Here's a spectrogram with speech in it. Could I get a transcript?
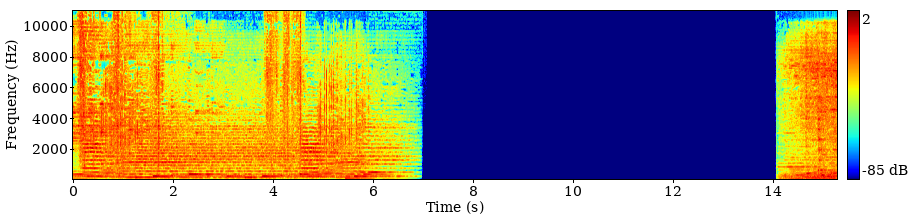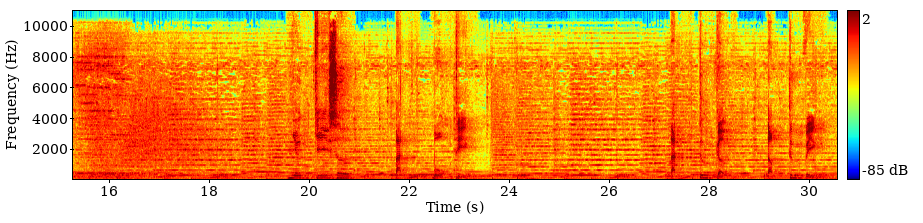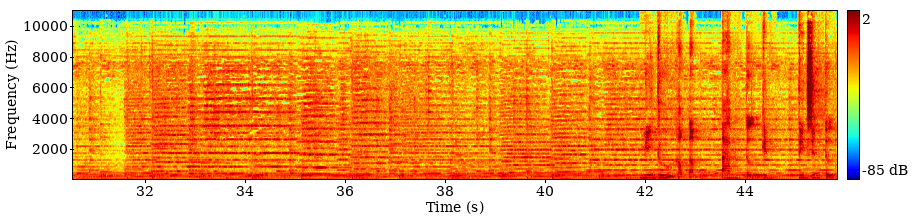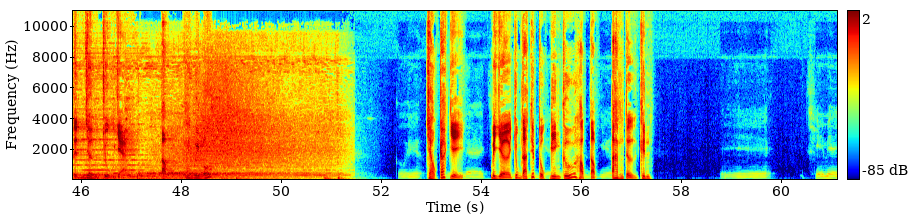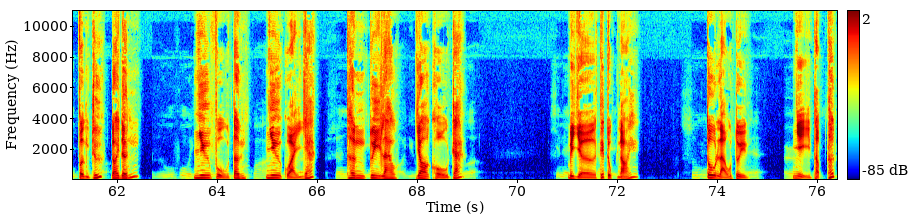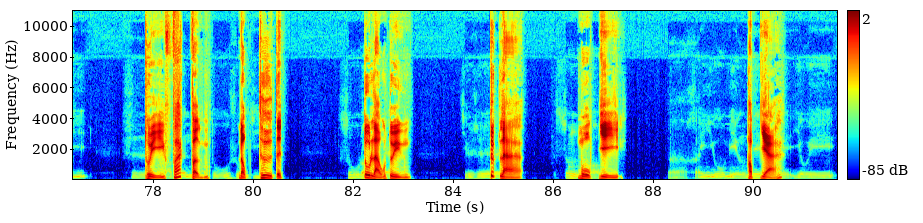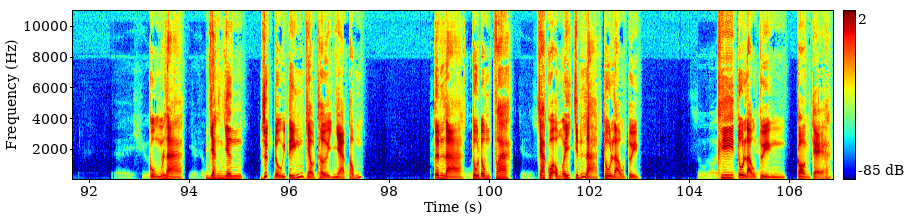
nhân Chào các vị. Bây giờ chúng ta tiếp tục nghiên cứu học tập Tam Tự Kinh. Phần trước nói đến như phụ tân, như quại giác, thân tuy lao, do khổ trác. Bây giờ tiếp tục nói Tu lão tuyền, nhị thập thất, thủy phát phận, đọc thư tịch, tu lão tuyền, tức là một vị học giả, cũng là văn nhân rất nổi tiếng vào thời nhà tống. Tên là tô đông pha, cha của ông ấy chính là tô lão tuyền. Khi tô lão tuyền còn trẻ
